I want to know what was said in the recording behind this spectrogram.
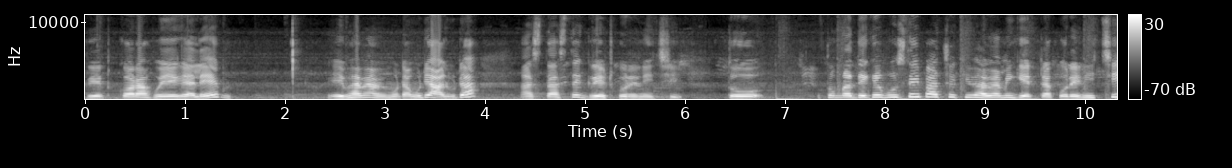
গ্রেট করা হয়ে গেলে এইভাবে আমি মোটামুটি আলুটা আস্তে আস্তে গ্রেট করে নিচ্ছি। তো তোমরা দেখে বুঝতেই পারছ কীভাবে আমি গ্রেটটা করে নিচ্ছি।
